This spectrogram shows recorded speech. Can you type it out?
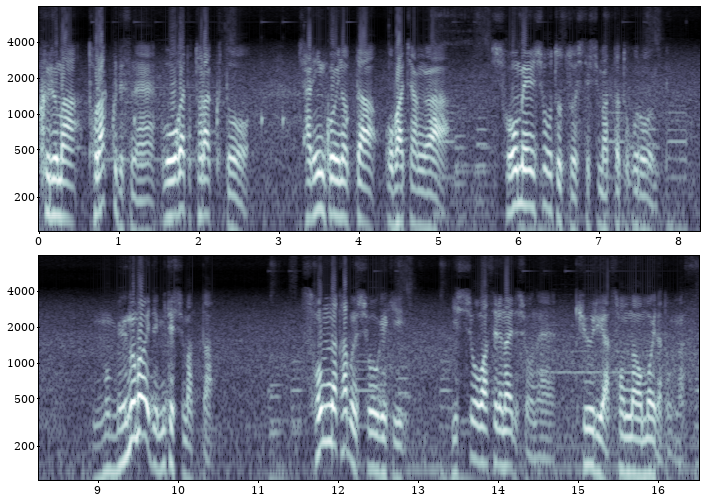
車、トラックですね、大型トラックと、チャリンコに乗ったおばちゃんが、正面衝突をしてしまったところを、もう目の前で見てしまった。そんな多分衝撃、一生忘れないでしょうね。キュウリはそんな思いだと思います。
